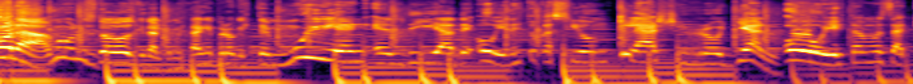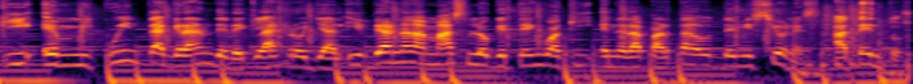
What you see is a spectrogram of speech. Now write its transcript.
Hola, muy buenos a todos, ¿qué tal? ¿Cómo están? Espero que estén muy bien el día de hoy En esta ocasión Clash Royale. Hoy estamos aquí en mi cuenta grande de Clash Royale Y vean nada más lo que tengo aquí en el apartado de misiones. Atentos.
